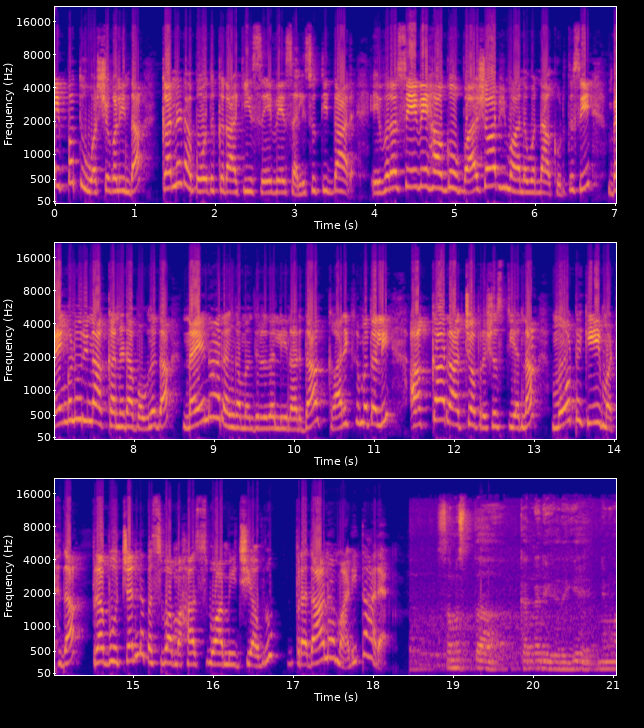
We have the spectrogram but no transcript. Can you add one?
ಇಪ್ಪತ್ತು ವರ್ಷಗಳಿಂದ ಕನ್ನಡ ಬೋಧಕರಾಗಿ ಸೇವೆ ಸಲ್ಲಿಸುತ್ತಿದ್ದಾರೆ. ಇವರ ಸೇವೆ ಹಾಗೂ ಭಾಷಾಭಿಮಾನವನ್ನ ಗುರುತಿಸಿ ಬೆಂಗಳೂರಿನ ಕನ್ನಡ ಭವನದ ನಯನ ರಂಗಮಂದಿರದಲ್ಲಿ ನಡೆದ ಕಾರ್ಯಕ್ರಮದಲ್ಲಿ ಅಕ್ಕ ರಾಜ್ಯ ಪ್ರಶಸ್ತಿಯನ್ನ ಮೋಟಗಿ ಮಠದ ಪ್ರಭು ಚನ್ನಬಸವ ಮಹಾಸ್ವಾಮೀಜಿ ಅವರು ಪ್ರದಾನ ಮಾಡಿದ್ದಾರೆ. ಸಮಸ್ತ ಕನ್ನಡಿಗರಿಗೆ ನಿಮ್ಮ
